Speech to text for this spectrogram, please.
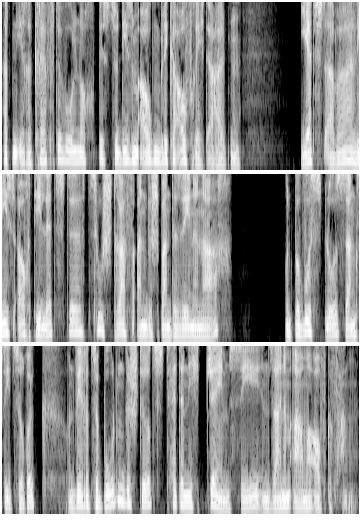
hatten ihre Kräfte wohl noch bis zu diesem Augenblicke aufrechterhalten. Jetzt aber ließ auch die letzte, zu straff angespannte Sehne nach, und bewusstlos sank sie zurück und wäre zu Boden gestürzt, hätte nicht James sie in seinem Arme aufgefangen.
